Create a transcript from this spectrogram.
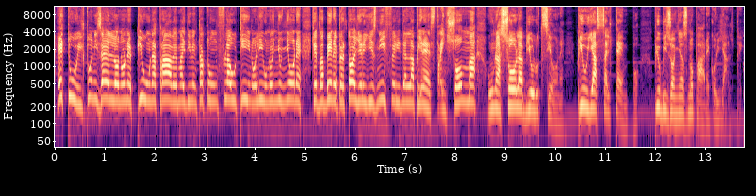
E tu, il tuo nisello non è più una trave, ma è diventato un flautino lì, un ognugnone che va bene per togliere gli snifferi dalla finestra. Insomma, una sola bioluzione. Più iassa il tempo più bisogna snopare con gli altri.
